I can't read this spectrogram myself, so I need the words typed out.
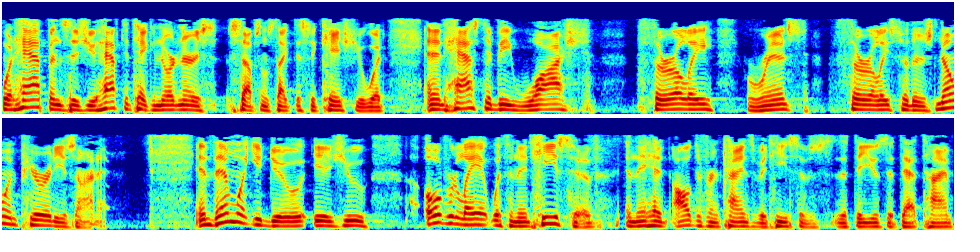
What happens is you have to take an ordinary substance like this acacia wood, and it has to be washed thoroughly, rinsed thoroughly, so there's no impurities on it. And then what you do is you overlay it with an adhesive, and they had all different kinds of adhesives that they used at that time.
